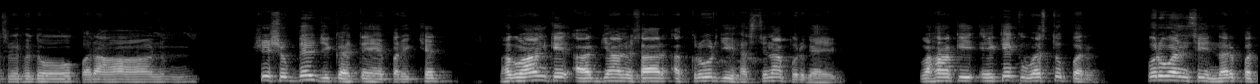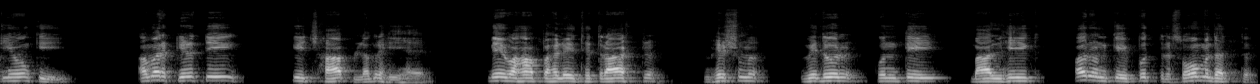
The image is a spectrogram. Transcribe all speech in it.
सुहृदोपरान। श्री सुखदेव जी कहते हैं, परीक्षित, भगवान के आज्ञानुसार अक्रूर जी हस्तिनापुर गए। वहाँ की एक एक वस्तु पर पूर्ववंशी नरपतियों की अमर कीर्ति की छाप लग रही है। वे वहाँ पहले धृतराष्ट्र, भीष्म विदुर, कुंती, बाल्हीक और उनके पुत्र सोमदत्त,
